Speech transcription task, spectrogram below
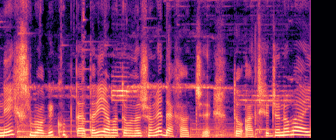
নেক্সট ব্লগে খুব তাড়াতাড়ি আবার তোমাদের সঙ্গে দেখা হচ্ছে। তো আজকের জন্য বাই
